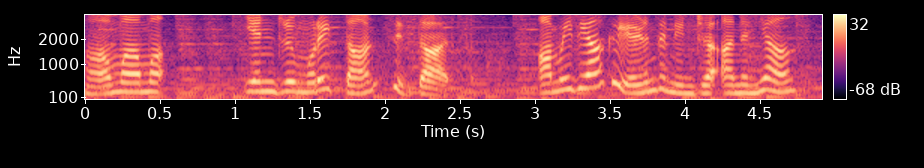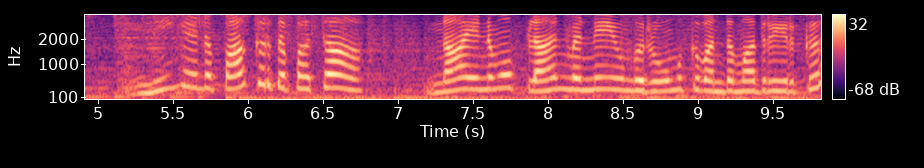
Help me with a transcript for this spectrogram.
ஆமா ஆமா. என்று முறைத்தான் சித்தார்த். அமைதியாக எழுந்து நின்ற அனன்யா நீங்க என்ன பாக்குறத பார்த்தா நான் என்னமோ பிளான் பண்ணி உங்க ரூமுக்கு வந்த மாதிரி இருக்கு.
